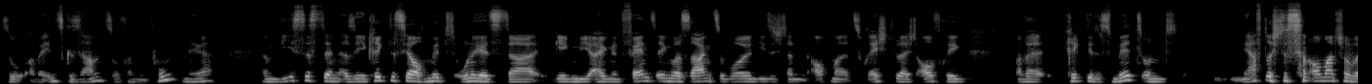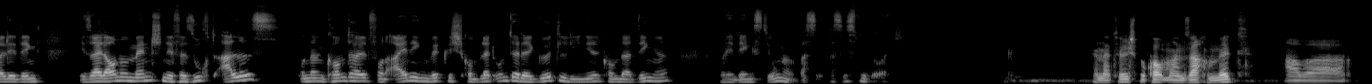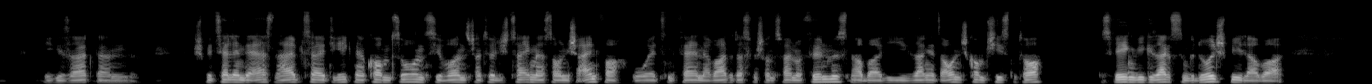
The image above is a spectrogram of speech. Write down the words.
So, aber insgesamt, so von den Punkten her, ähm, wie ist es denn? Also, ihr kriegt es ja auch mit, ohne jetzt da gegen die eigenen Fans irgendwas sagen zu wollen, die sich dann auch mal zu Recht vielleicht aufregen. Aber kriegt ihr das mit und nervt euch das dann auch manchmal, weil ihr denkt, ihr seid auch nur Menschen, ihr versucht alles und dann kommt halt von einigen wirklich komplett unter der Gürtellinie, kommen da Dinge, wo ihr denkst, Junge, was, was ist mit euch? Ja, natürlich bekommt man Sachen mit, aber wie gesagt, dann speziell in der ersten Halbzeit, die Gegner kommen zu uns, sie wollen sich natürlich zeigen, das ist auch nicht einfach, wo jetzt ein Fan erwartet, dass wir schon 2-0 führen müssen, aber die sagen jetzt auch nicht, komm, schieß ein Tor. Deswegen, wie gesagt, es ist ein Geduldsspiel, aber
